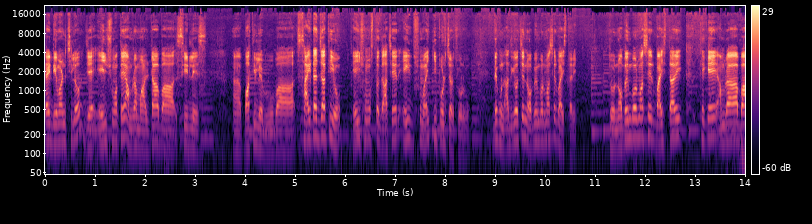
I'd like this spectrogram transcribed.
তাই ডিমান্ড ছিল যে এই সময়তে আমরা মালটা বা সিডলেস পাতিলেবু বা সাইটার জাতীয় এই সমস্ত গাছের এই সময় কি পরিচর্যা করব। দেখুন, আজকে হচ্ছে নভেম্বর মাসের বাইশ তারিখ। তো নভেম্বর মাসের বাইশ তারিখ থেকে আমরা বা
